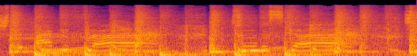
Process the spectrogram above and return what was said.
wish that I could fly into the sky. So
